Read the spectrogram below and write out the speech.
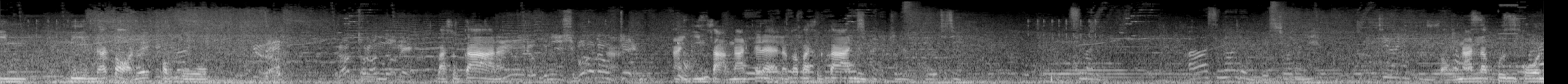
ยิงบีมแล้วต่อด้วยคอมโบบาสุก้านะอะยิงสามนัดก็ได้ แล้วก็บาสุก้าหนึ่งสองนัดละปืนกล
